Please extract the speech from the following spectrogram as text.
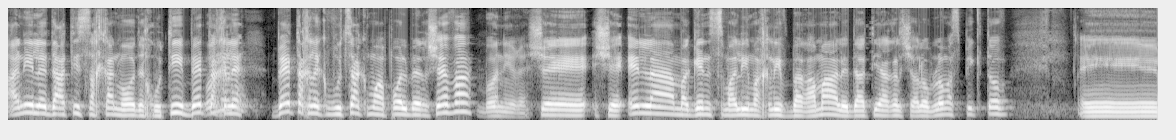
אני לדעתי שחקן מאוד איכותי, בטח, ל. בטח לקבוצה כמו הפועל באר שבע, בוא נראה. ש, שאין לה מגן שמאלי מחליף ברמה, לדעתי הראל שלום לא מספיק טוב. אה,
